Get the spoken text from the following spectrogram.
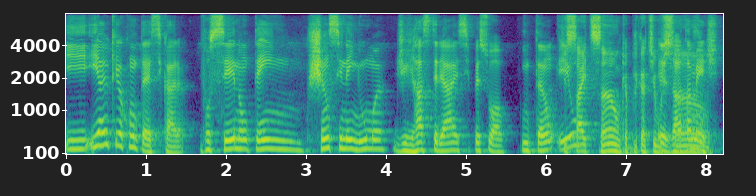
E, e aí o que acontece, cara? Você não tem chance nenhuma de rastrear esse pessoal. Então Que eu sites são, que aplicativos são. Exatamente.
